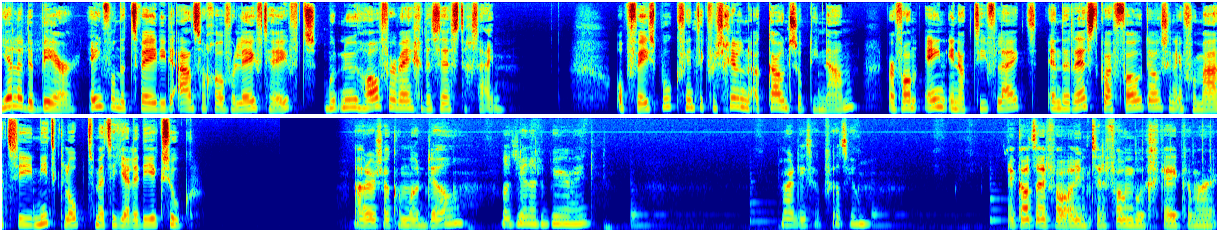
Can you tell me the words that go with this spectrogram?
Jelle de Beer, een van de twee die de aanslag overleefd heeft, moet nu halverwege de 60 zijn. Op Facebook vind ik verschillende accounts op die naam, waarvan één inactief lijkt en de rest qua foto's en informatie niet klopt met de Jelle die ik zoek. Oh, er is ook een model dat Jelle de Beer heet. Maar dit is ook veel te jong. Ik had even al in het telefoonboek gekeken, maar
